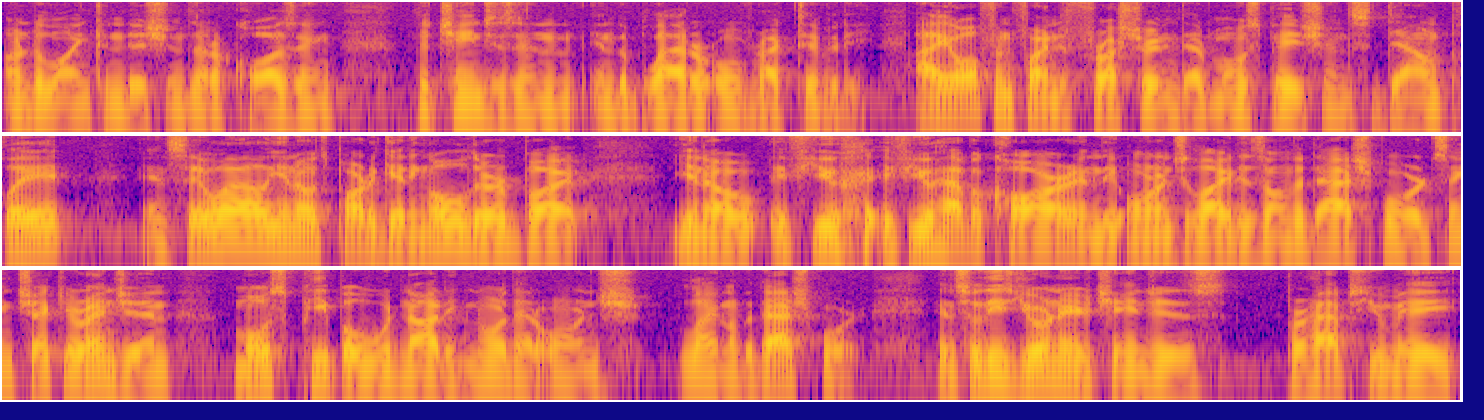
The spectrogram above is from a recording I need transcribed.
underlying conditions that are causing the changes in, in the bladder overactivity. I often find it frustrating that most patients downplay it and say, well, you know, it's part of getting older, but you know, if you if you have a car and the orange light is on the dashboard saying check your engine, most people would not ignore that orange light on the dashboard. And so these urinary changes, perhaps you may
